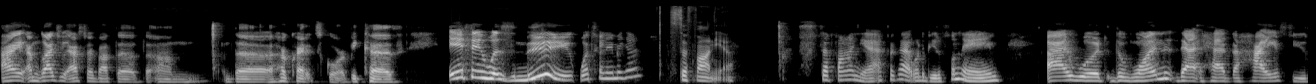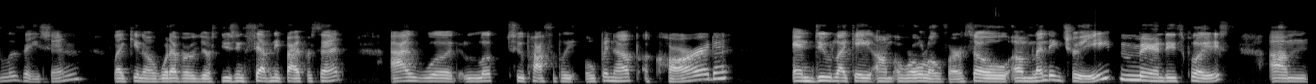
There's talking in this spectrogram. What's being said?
I I'm glad you asked her about the the um the her credit score because if it was me, what's her name again? Stefania. Stefania. I forgot what a beautiful name. I would the one that had the highest utilization, like you know whatever you're using seventy five percent. I would look to possibly open up a card and do like a um a rollover. So um LendingTree, Mandy's place. Um,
